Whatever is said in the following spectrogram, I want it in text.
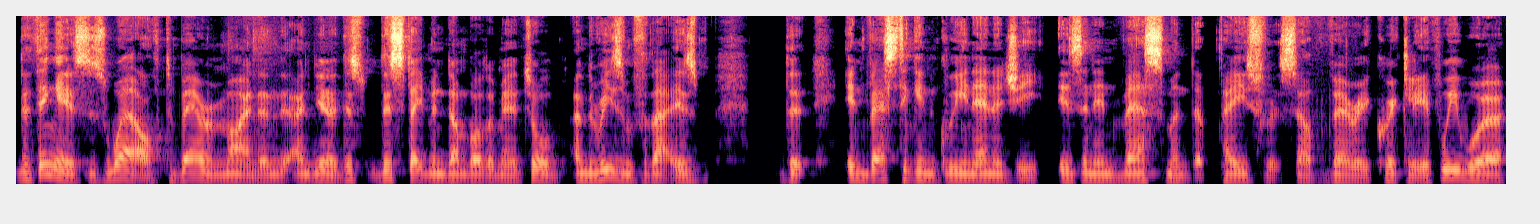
The thing is, as well, to bear in mind, and and you know this this statement doesn't bother me at all. And the reason for that is that investing in green energy is an investment that pays for itself very quickly. If we were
